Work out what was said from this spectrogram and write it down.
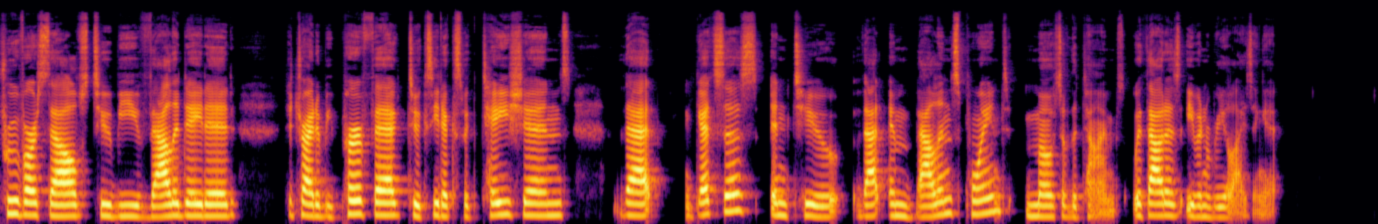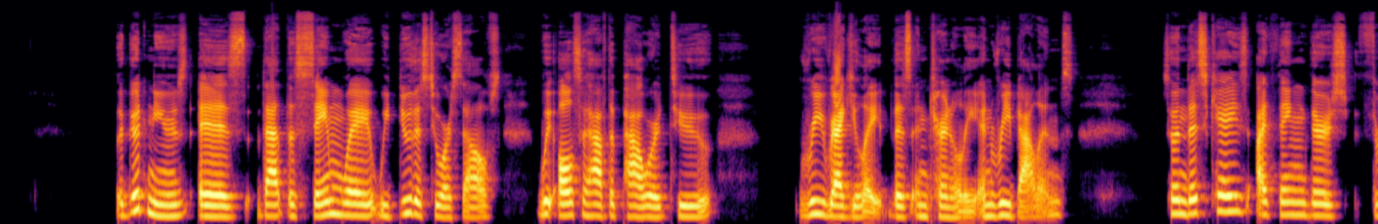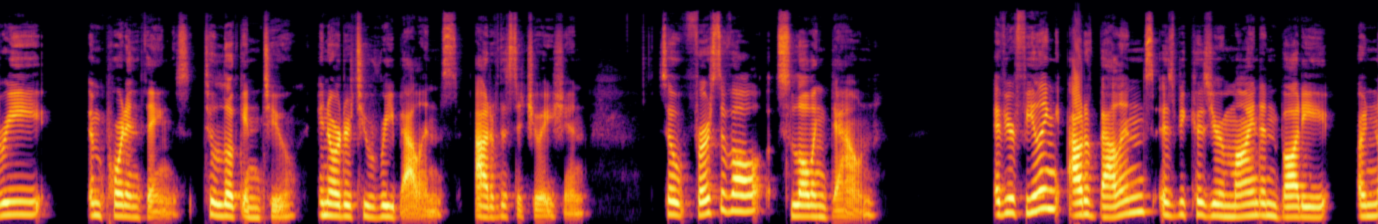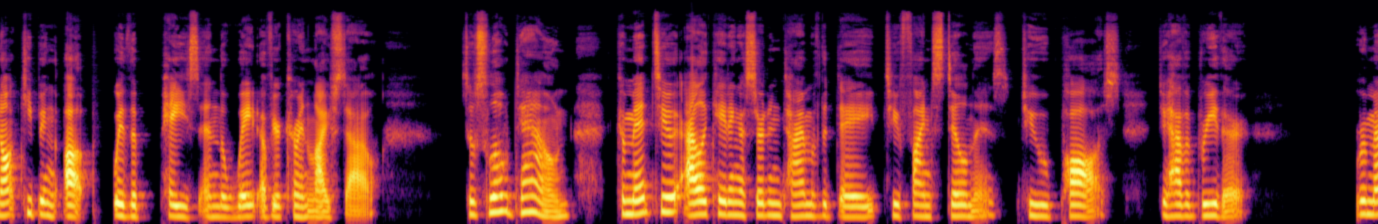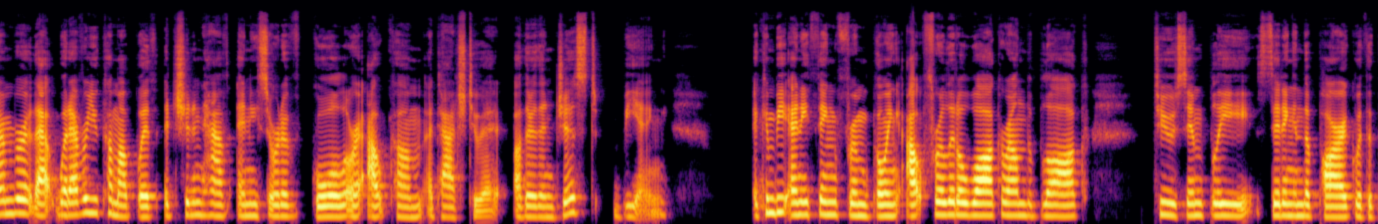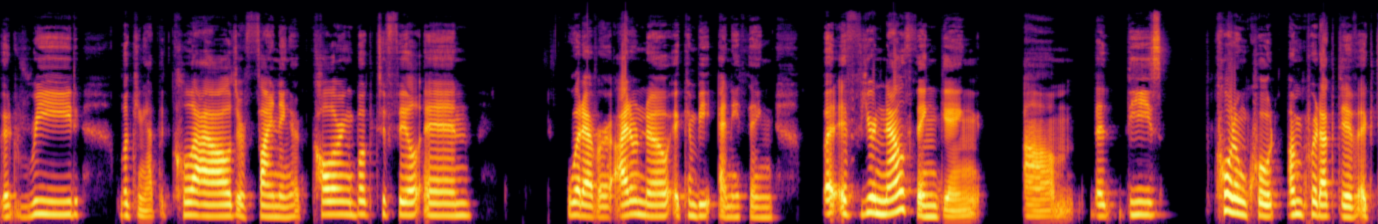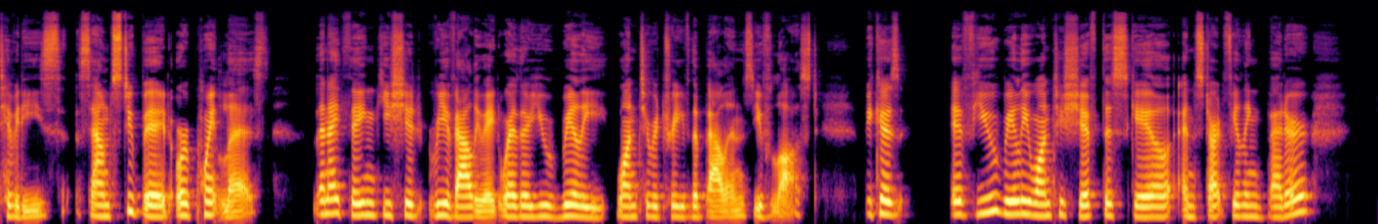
prove ourselves, to be validated, to try to be perfect, to exceed expectations that gets us into that imbalance point most of the times without us even realizing it. The good news is that the same way we do this to ourselves, we also have the power to re regulate this internally and rebalance. So, in this case, I think there's three important things to look into in order to rebalance out of the situation. So, first of all, slowing down. If you're feeling out of balance, is because your mind and body are not keeping up with the pace and the weight of your current lifestyle. So, slow down. Commit to allocating a certain time of the day to find stillness, to pause, to have a breather. Remember that whatever you come up with, it shouldn't have any sort of goal or outcome attached to it other than just being. It can be anything from going out for a little walk around the block to simply sitting in the park with a good read, looking at the clouds, or finding a coloring book to fill in. Whatever. I don't know. It can be anything. But if you're now thinking um, that these quote unquote unproductive activities sound stupid or pointless, then I think you should reevaluate whether you really want to retrieve the balance you've lost. Because if you really want to shift the scale and start feeling better,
